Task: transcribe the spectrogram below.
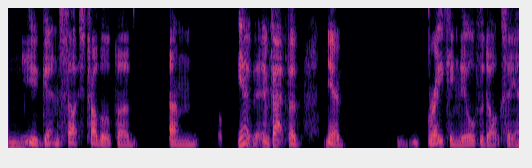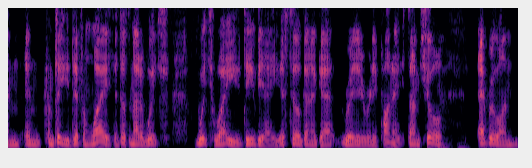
mm. you get in such trouble for, um, you know, in fact, for you know, breaking the orthodoxy in, in completely different ways. It doesn't matter which which way you deviate, you're still going to get really, really punished. I'm sure. Yeah everyone,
